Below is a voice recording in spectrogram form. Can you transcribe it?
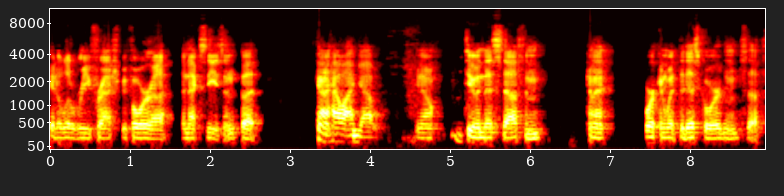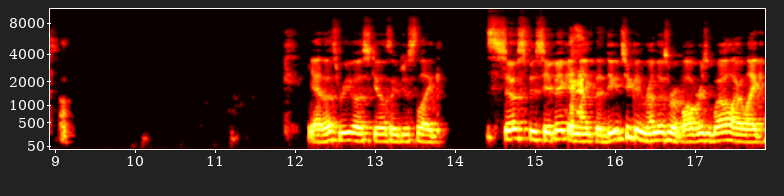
get a little refresh before uh, the next season. But it's kind of how I got, you know, doing this stuff and kind of working with the Discord and stuff. So. Yeah, those Revo skills are just like so specific, and like the dudes who can run those revolvers well are like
